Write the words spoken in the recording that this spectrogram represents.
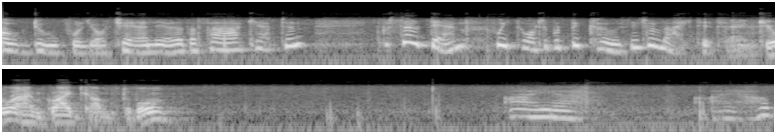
oh, do pull your chair nearer the fire, Captain. It was so damp, we thought it would be cozy to light it. Thank you. I'm quite comfortable. I, uh, I hope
